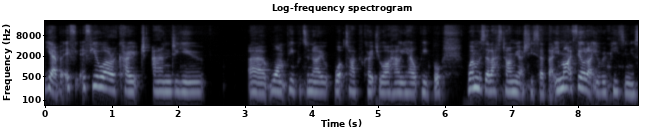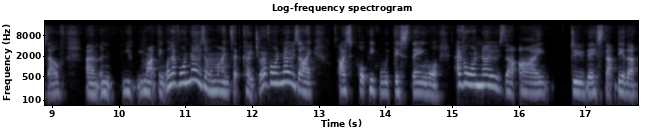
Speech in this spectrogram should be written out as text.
yeah, but if if you are a coach and you uh, want people to know what type of coach you are, how you help people. When was the last time you actually said that? You might feel like you're repeating yourself, um, and you, you might think, well, everyone knows I'm a mindset coach, or everyone knows I I support people with this thing, or everyone knows that I do this, that, the other,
